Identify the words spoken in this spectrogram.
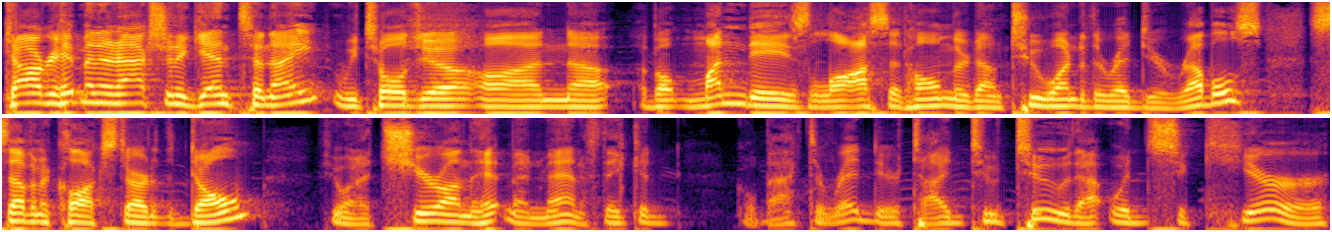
Calgary Hitmen in action again tonight. We told you on uh, about Monday's loss at home. They're down 2 1 to the Red Deer Rebels. 7 o'clock start at the Dome. If you want to cheer on the Hitmen, man, if they could go back to Red Deer tied 2 2, that would secure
